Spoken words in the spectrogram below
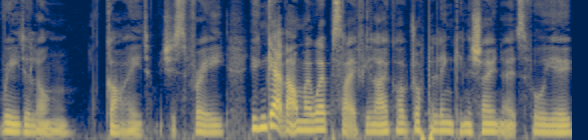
read along guide, which is free. You can get that on my website if you like. I'll drop a link in the show notes for you.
